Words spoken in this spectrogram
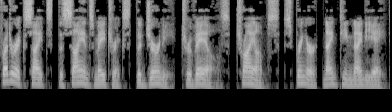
Frederick Seitz, The Science Matrix, The Journey, Travails, Triumphs, Springer, 1998.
